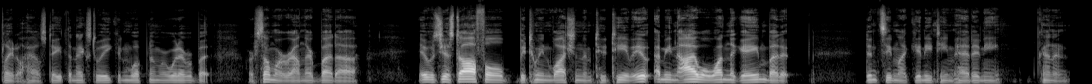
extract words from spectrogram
played Ohio State the next week and whooped them or whatever, but or somewhere around there. But uh, it was just awful between watching them two teams. It, I mean, Iowa won the game, but it didn't seem like any team had any kind of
